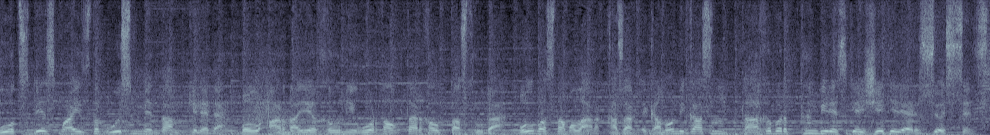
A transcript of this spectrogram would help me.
35 пайыздық өсіммен дамып келеді. Бұл арнайы ғылыми орталықтар қалыптастыруда. Бұл бастамалар қазақ экономикасын тағы бір тың береске жетелері сөзсіз.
